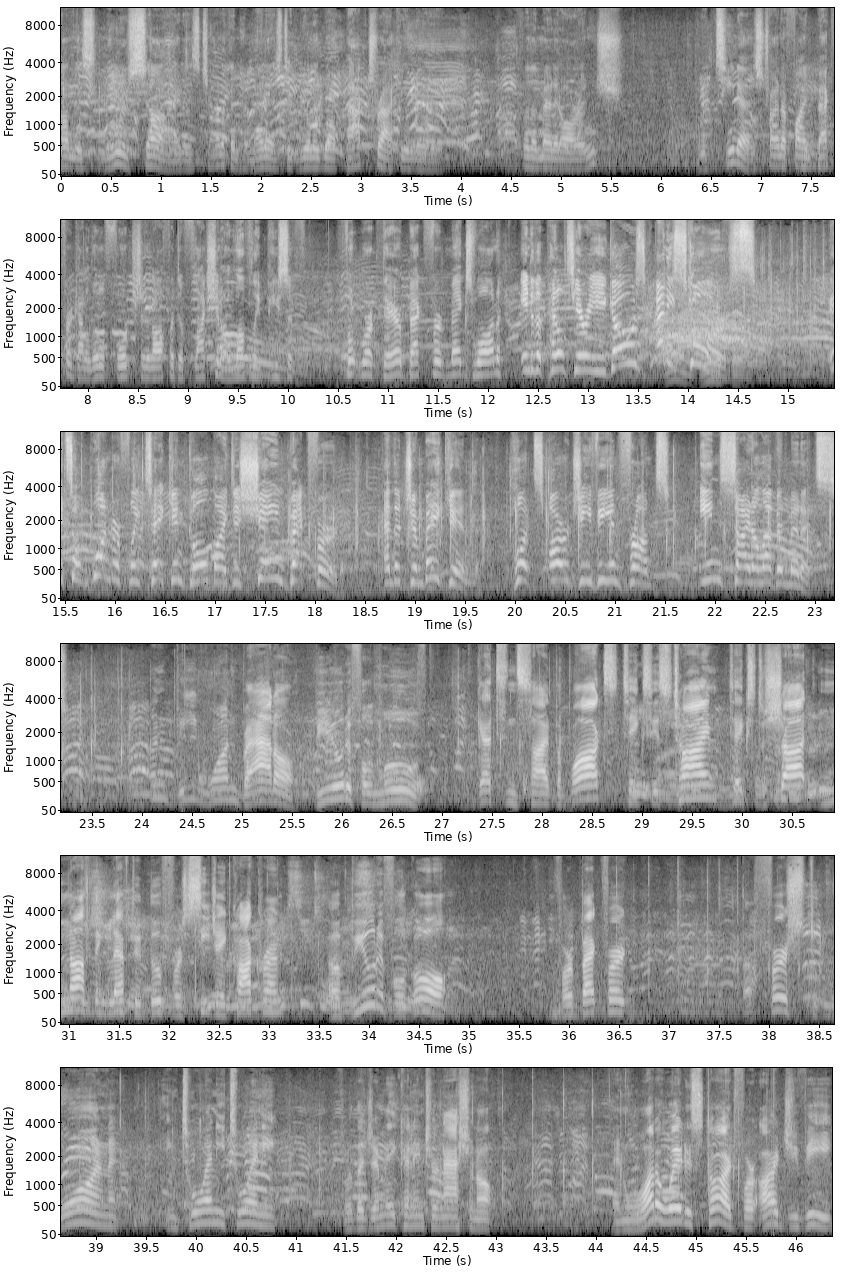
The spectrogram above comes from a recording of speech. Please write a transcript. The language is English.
on this near side as Jonathan Jimenez did really well backtracking there for the men in orange. Martinez trying to find Beckford, got a little fortunate off a deflection, a lovely piece of footwork there. Beckford megs one, into the penalty area he goes, and he oh, scores! It's a wonderfully taken goal by Deshane Beckford, and the Jamaican puts RGV in front inside 11 minutes. 1v1 battle, beautiful move. Gets inside the box, takes his time, takes the shot, nothing left to do for CJ Cochran. A beautiful goal for Beckford. The first one in 2020 for the Jamaican International. And what a way to start for RGV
